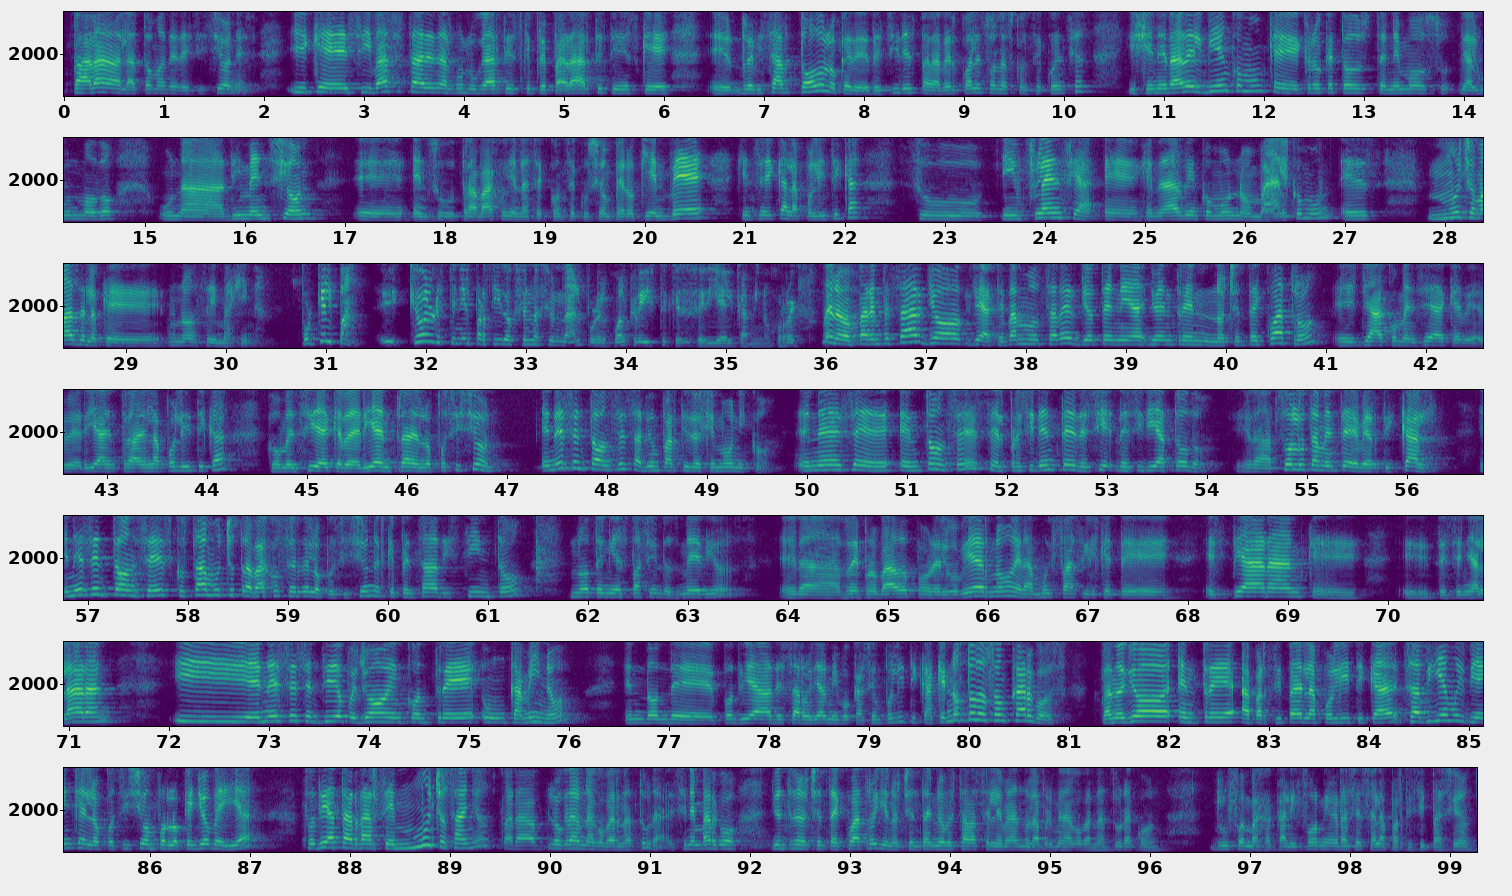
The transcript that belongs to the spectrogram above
para la toma de decisiones. Y que si vas a estar en algún lugar, tienes que prepararte, tienes que eh, revisar todo lo que decides para ver cuáles son las consecuencias y generar el bien común que creo que todos tenemos de algún modo una dimensión eh, en su trabajo y en la consecución, pero quien ve, quien se dedica a la política, su influencia en generar bien común o mal común es mucho más de lo que uno se imagina. ¿Por qué el PAN? Eh, ¿Qué valores tenía el Partido Acción Nacional por el cual creíste que ese sería el camino correcto? Bueno, para empezar, yo, fíjate, vamos a ver, yo tenía, yo entré en 84, eh, ya comencé a que debería entrar en la política, comencé a que debería entrar en la oposición. En ese entonces había un partido hegemónico. En ese entonces el presidente decidía todo. Era absolutamente vertical. En ese entonces costaba mucho trabajo ser de la oposición, el que pensaba distinto no tenía espacio en los medios, era reprobado por el gobierno, era muy fácil que te espiaran, que eh, te señalaran. Y en ese sentido, pues yo encontré un camino en donde podía desarrollar mi vocación política, que no todos son cargos. Cuando yo entré a participar en la política, sabía muy bien que la oposición, por lo que yo veía, podía tardarse muchos años para lograr una gobernatura. Sin embargo, yo entré en 84 y en 89 estaba celebrando la primera gobernatura con Rufo en Baja California gracias a la participación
